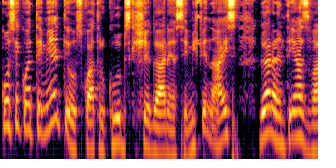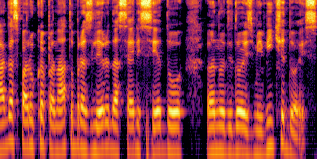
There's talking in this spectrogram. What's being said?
Consequentemente, os quatro clubes que chegarem às semifinais garantem as vagas para o Campeonato Brasileiro da Série C do ano de 2022.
